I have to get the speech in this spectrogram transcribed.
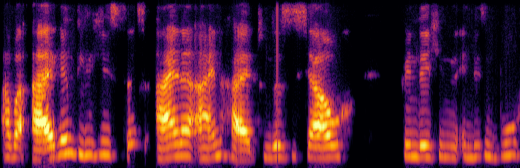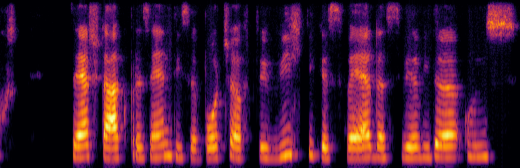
Aber eigentlich ist das eine Einheit. Und das ist ja auch, finde ich, in, in diesem Buch sehr stark präsent, diese Botschaft, wie wichtig es wäre, dass wir wieder uns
